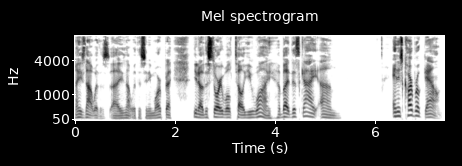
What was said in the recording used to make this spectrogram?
Now, he's not with us. Uh, he's not with us anymore, but you know, the story will tell you why. But this guy, um, and his car broke down.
